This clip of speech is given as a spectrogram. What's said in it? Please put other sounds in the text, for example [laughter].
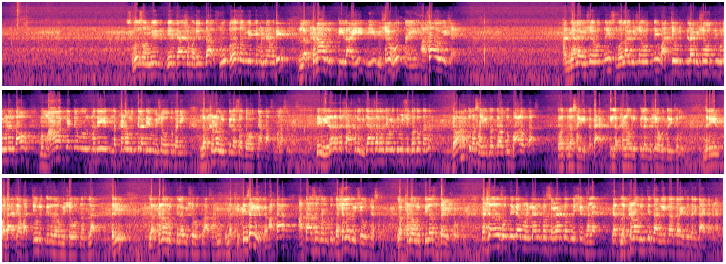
स्वसंवेद्यच्या मध्ये सुद्धा सु असंवेद्य म्हणण्यामध्ये लक्षणावृत्तीलाही मी विषय होत नाही असा अविषय आहे. अन्याला विषय होत नाही स्वला विषय होत नाही वाच्यवृत्तीला विषय होत नाही कुणी म्हणेल का मग महावाक्याच्या मध्ये लक्षणवृत्तीला देव विषय होतो का नाही? लक्षणवृत्तीला सध्या होत नाही आता असं मला सांगायचं ते वेदांत शास्त्र विचारसागर ज्यावेळी तुम्ही शिकत होता ना तेव्हा मी तुला सांगितलं तेव्हा तू बाळ होतास तेव्हा तुला सांगितलं काय? की लक्षणावृत्तीला विषय होतो इथे म्हणून. जरी पदाच्या वाच्यवृत्तीला जाऊन विषय होत नसला तरी लक्षणावृत्तीला विषय होतो असं आम्ही तुला तिथे सांगितलं. आता आता असं सांगतो कशालाच विषय होत नाही असं. लक्षणावृत्तीला सुद्धा विषय होतो कशालाच होत नाही त्यात म्हटल्यानंतर सगळ्यांचाच निषेध झालाय. त्यात लक्षणावृत्तीचा अंगीकार करायचं तरी काय करणार?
